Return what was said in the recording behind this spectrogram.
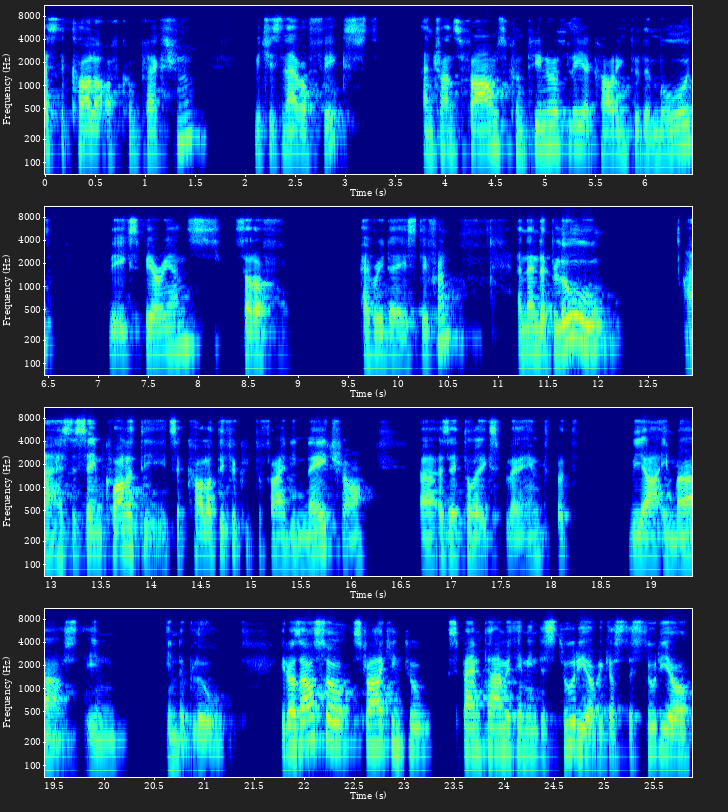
as the color of complexion, which is never fixed and transforms continuously according to the mood we experience. Sort of every day is different. And then the blue uh, has the same quality. It's a color difficult to find in nature, uh, as Ettore explained, but we are immersed in, in the blue. It was also striking to spend time with him in the studio because the studio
